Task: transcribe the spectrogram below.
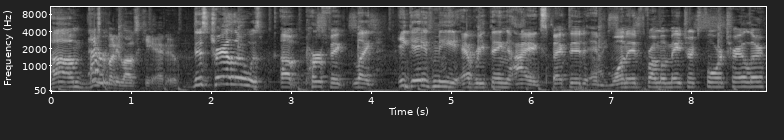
um, this, Everybody loves Keanu. this trailer was a perfect like. It gave me everything I expected and wanted from a Matrix 4 trailer.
